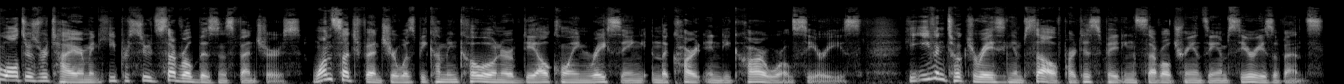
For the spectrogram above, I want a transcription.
Walter's retirement, he pursued several business ventures. One such venture was becoming co owner of Dale Coyne Racing in the CART Indy Car World Series. He even took to racing himself, participating in several Trans Am Series events.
